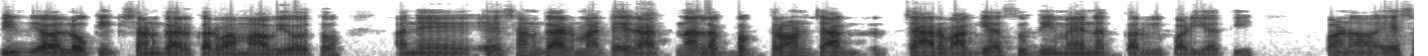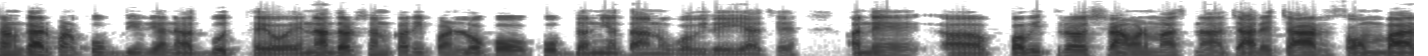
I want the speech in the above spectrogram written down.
દિવ્ય અલૌકિક શણગાર કરવામાં આવ્યો હતો. અને એ શણગાર માટે રાતના લગભગ ત્રણ ચાર ચાર વાગ્યા સુધી મહેનત કરવી પડી હતી. પણ એ શણગાર પણ ખૂબ દિવ્ય અને અદ્ભુત થયો. એના દર્શન કરી પણ લોકો ખૂબ ધન્યતા અનુભવી રહ્યા છે. અને પવિત્ર શ્રાવણ માસના ચારે ચાર સોમવાર,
